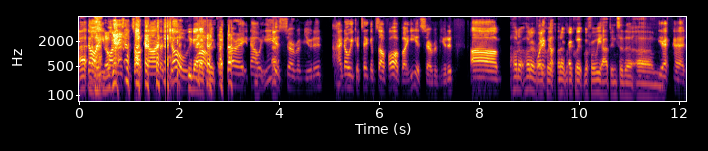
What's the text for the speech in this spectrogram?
I, no, he Okay. wanted us to talk on the show. We got No. a quick. All right, now he is server muted. I know he could take himself off, but he is server muted. Um, Hold up, hold up, right quick. co- Hold up, right quick before we hop into the um. yeah, go ahead.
